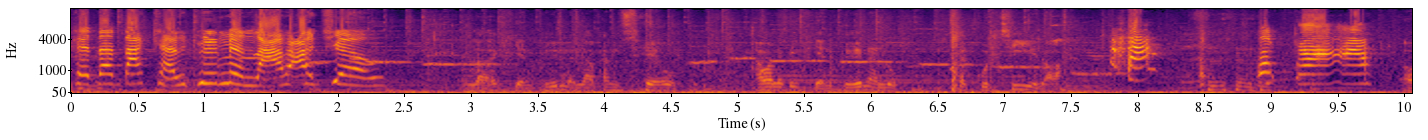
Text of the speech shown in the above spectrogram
เห็นตาตาเขียนพื้นเหมือนร้านอาเชียวเหรอเขียนพื้นเหมือนลาพันเซล เอาอะไรไปเขียนพื้นอะลูกสกุชชี่เหรอปากกาอ๋อ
